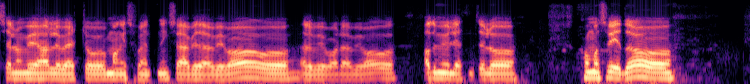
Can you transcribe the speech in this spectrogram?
selv om vi har levert over manges forventning, så er vi der vi var. Og, eller vi var der vi var, og hadde muligheten til å komme oss videre. og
